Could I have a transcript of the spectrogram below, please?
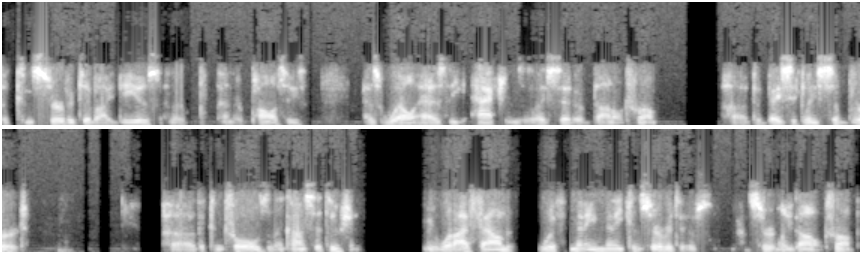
the conservative ideas and their, and their policies, as well as the actions, as I said, of Donald Trump uh, to basically subvert uh, the controls of the Constitution. I mean, what I've found with many, many conservatives and certainly Donald Trump,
